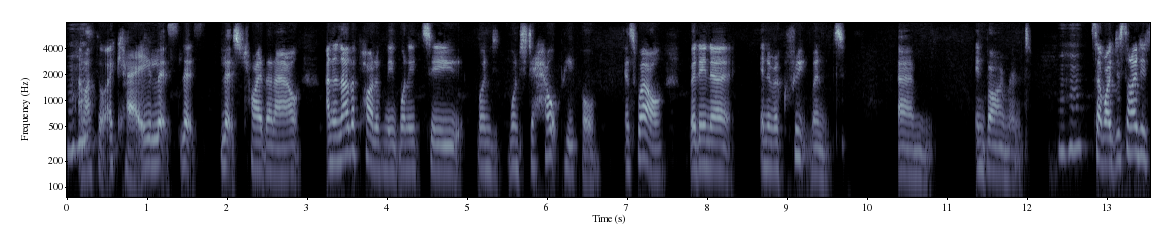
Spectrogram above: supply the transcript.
Mm-hmm. And I thought, okay, let's let's let's try that out. And another part of me wanted to wanted, wanted to help people as well, but in a in a recruitment um, environment. Mm-hmm. So I decided,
